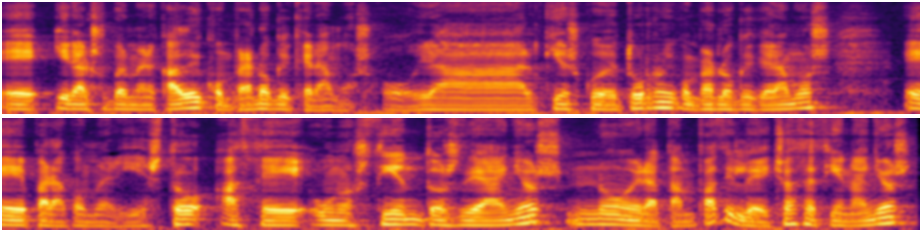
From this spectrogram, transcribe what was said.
eh, ir al supermercado y comprar lo que queramos, o ir al kiosco de turno y comprar lo que queramos eh, para comer. Y esto hace unos cientos de años no era tan fácil, de hecho hace 100 años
